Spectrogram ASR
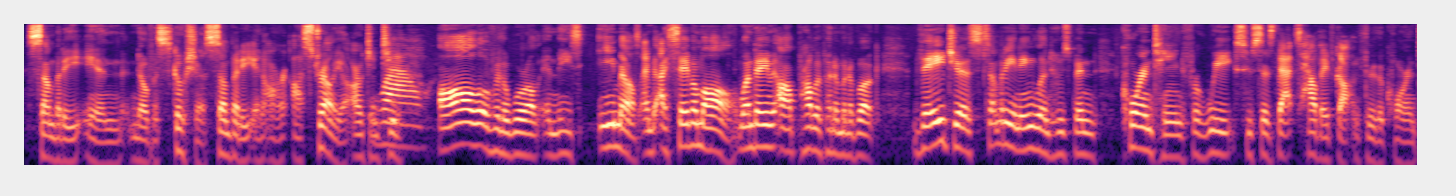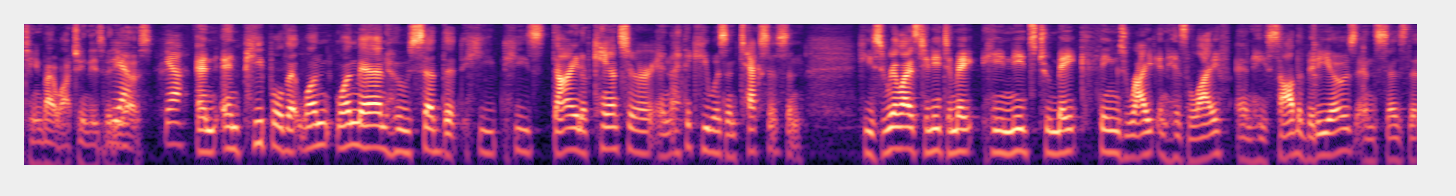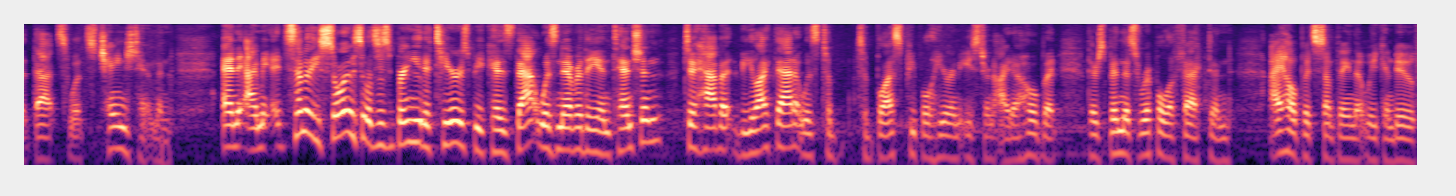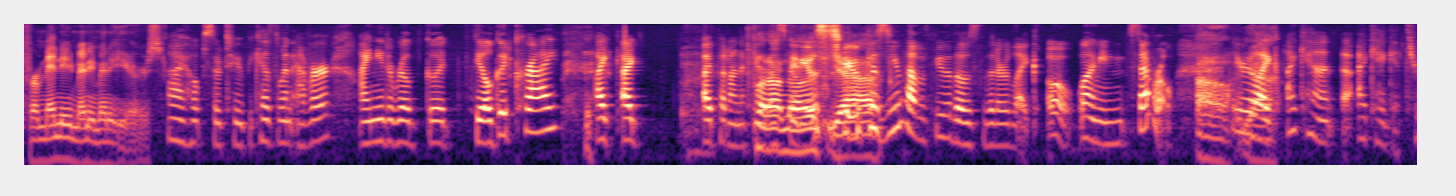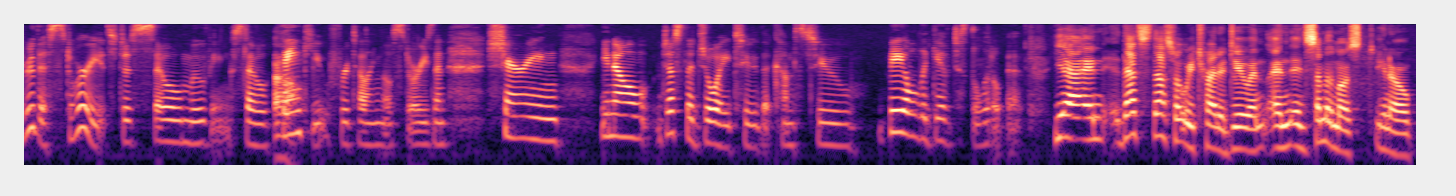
somebody in nova scotia somebody in our australia argentina Wow. all over the world and these emails I, I save them all one day i'll probably put them in a book they just somebody in england who's been quarantined for weeks who says that's how they've gotten through the quarantine by watching these videos. Yeah, yeah. and and people that one one man who said that he he's dying of cancer and I think he was in Texas and he's realized he need to make he needs to make things right in his life and he saw the videos and says that that's what's changed him and and I mean some of these stories will just bring you to tears because that was never the intention to have it be like that. It was to to bless people here in eastern Idaho but there's been this ripple effect and I hope it's something that we can do for many many many years. I hope so too, because whenever I need a real good feel good cry, I, I I put on a few Put of those videos those, too, yeah. because you have a few of those that are like, oh, well, I mean, several. Oh, You're yeah. like, I can't, I can't get through this story. It's just so moving. So Oh. thank you for telling those stories and sharing, you know, just the joy too that comes to be able to give just a little bit. Yeah, and that's that's what we try to do, and, and and some of the most you know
